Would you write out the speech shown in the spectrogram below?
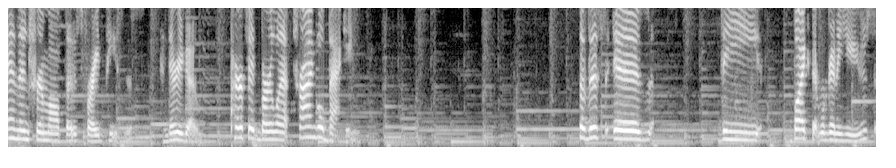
And then trim off those frayed pieces. And there you go. Perfect burlap triangle backing. So this is the bike that we're going to use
